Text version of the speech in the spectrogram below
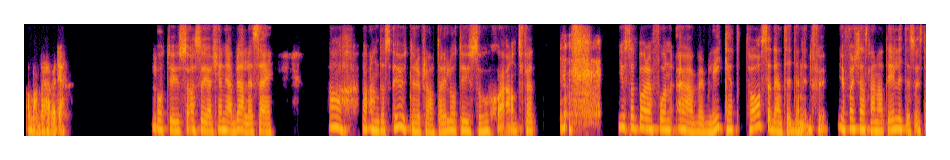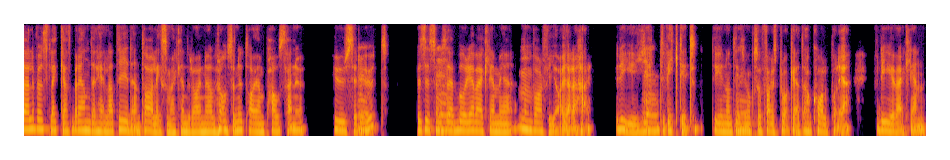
om man behöver det. Låter ju så, alltså jag känner jag blir alldeles så här, oh, bara andas ut när du pratar, det låter ju så skönt. För att just att bara få en överblick, att ta sig den tiden. För jag får känslan att det är lite så, istället för att släckas bränder hela tiden, ta liksom verkligen dra i nödbromsen, nu tar jag en paus här nu. Hur ser det mm. ut? Precis som du säger, mm. börja verkligen med, men varför gör jag det här? För det är ju mm. jätteviktigt. Det är ju någonting som jag mm. också förespråkar, att ha koll på det. För det är ju verkligen,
